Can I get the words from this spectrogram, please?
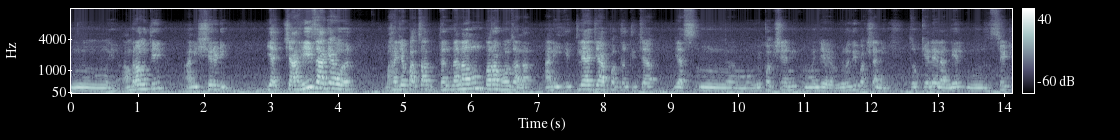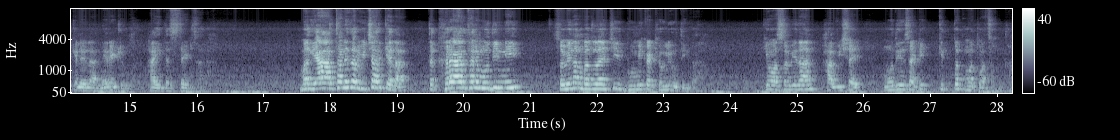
अं, अमरावती आणि शिर्डी या चारही जाग्यावर भाजपाचा दणदणानून पराभव झाला आणि इथल्या ज्या पद्धतीच्या ज्या विपक्ष म्हणजे विरोधी पक्षांनी जो केलेला नेर सेट केलेला नेरेटिव्ह हा इथं सेट झाला. मग या अर्थाने जर विचार केला तर खऱ्या अर्थाने मोदींनी संविधान बदलायची भूमिका ठेवली होती का? किंवा संविधान हा विषय मोदींसाठी कितपत महत्त्वाचा होता?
